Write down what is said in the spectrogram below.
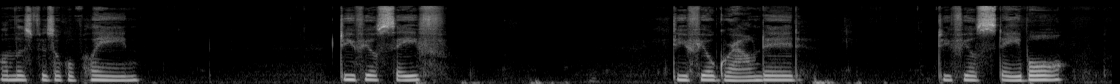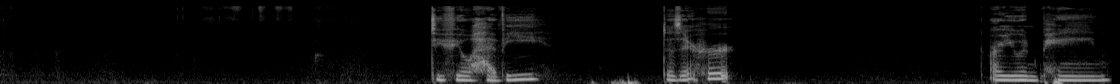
on this physical plane? Do you feel safe? Do you feel grounded? Do you feel stable? Do you feel heavy? Does it hurt? Are you in pain?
